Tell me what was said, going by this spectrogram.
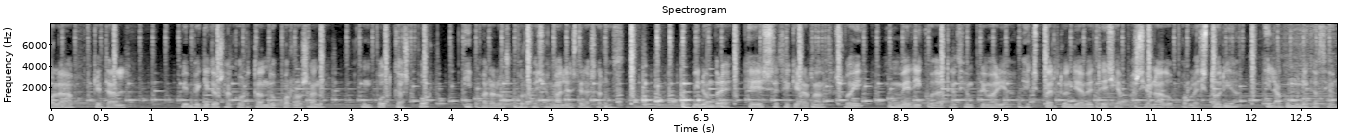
Hola, ¿qué tal? Bienvenidos a Cortando por lo Sano, un podcast por y para los profesionales de la salud. Mi nombre es Ezequiel Arranz, soy médico de atención primaria, experto en diabetes y apasionado por la historia y la comunicación.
